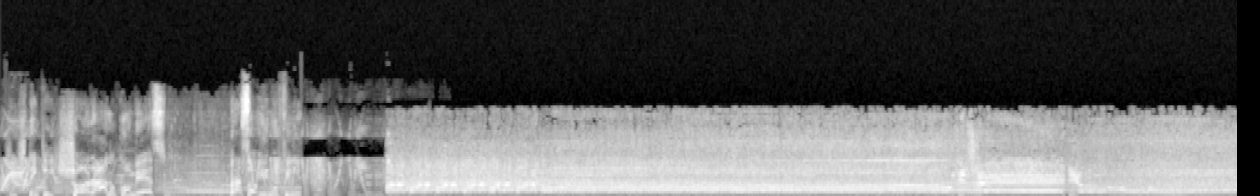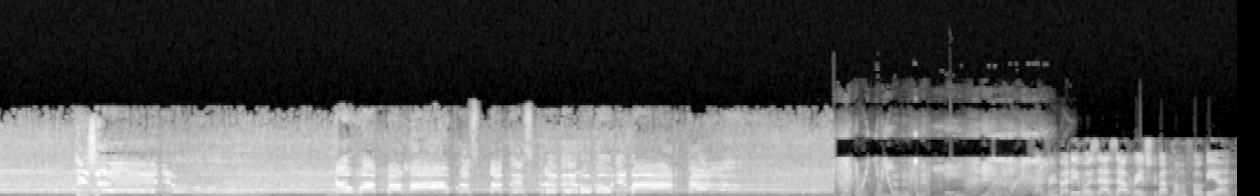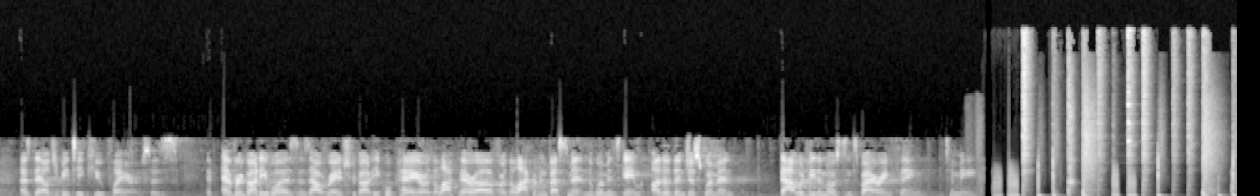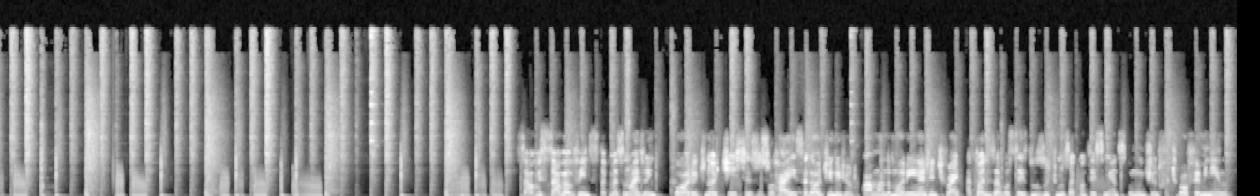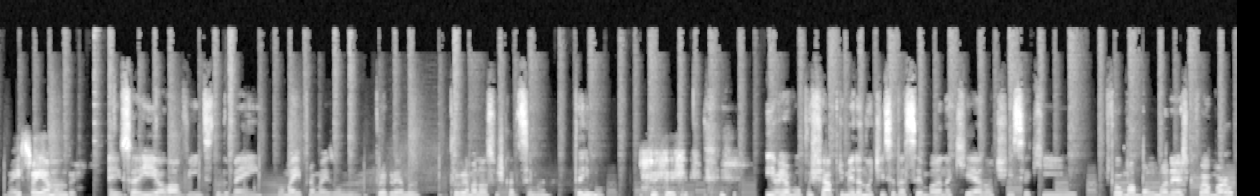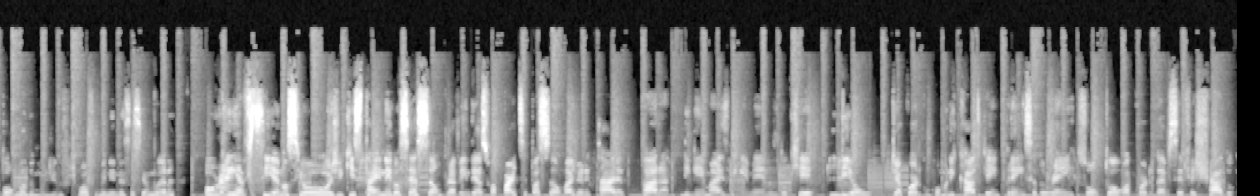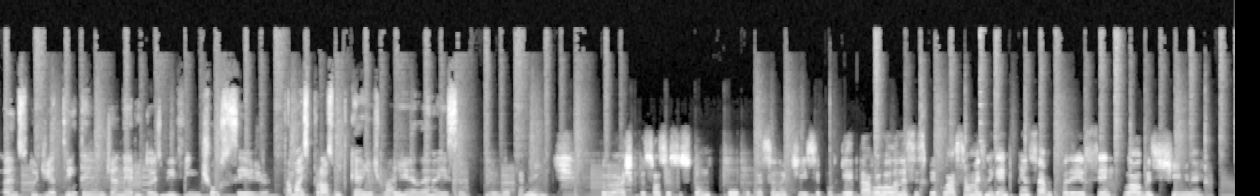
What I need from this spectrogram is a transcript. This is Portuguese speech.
A gente tem que chorar no começo para sorrir no fim. Bola, bola, bola, was as outraged about homophobia as the LGBTQ players. As if everybody was as outraged about equal pay or the lack thereof or the lack of investment in the women's game other than just women, that would be the most inspiring thing to me. Salve, salve, ouvintes! Está começando mais um Empório de Notícias. Eu sou Raíssa Galdini, junto com a Amanda Morim, e a gente vai atualizar vocês dos últimos acontecimentos do mundinho do futebol feminino. Não é isso aí, Amanda? É isso aí. Olá, ouvintes, tudo bem? Vamos aí para mais um programa. Programa nosso de cada semana. Rimou. E eu já vou puxar a primeira notícia da semana, que é a notícia que foi uma bomba, né? Acho que foi a maior bomba do mundo do futebol feminino essa semana. O Rain FC anunciou hoje que está em negociação para vender a sua participação majoritária para ninguém mais, ninguém menos do que Lyon. De acordo com o comunicado que a imprensa do Rain soltou, o acordo deve ser fechado antes do dia 31 de janeiro de 2020, ou seja, tá mais próximo do que a gente imagina, né, Raíssa? Exatamente. Eu acho que o pessoal se assustou um pouco com essa notícia, porque tava rolando essa especulação, mas ninguém pensava que poderia ser logo esse time, né?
